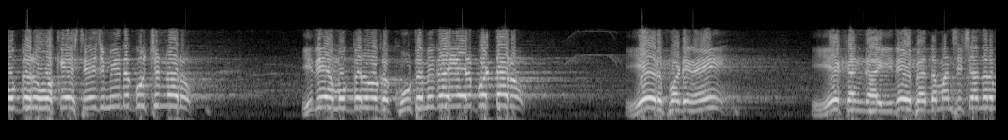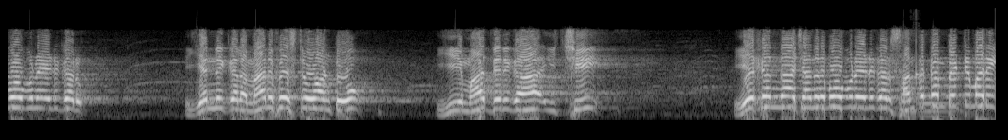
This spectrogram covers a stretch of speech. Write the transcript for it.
ముగ్గురు ఒకే స్టేజ్ మీద కూర్చున్నారు. ఇదే ముగ్గురు ఒక కూటమిగా ఏర్పడ్డారు. ఏర్పడిన ఏకంగా ఇదే పెద్ద మనిషి చంద్రబాబు నాయుడు గారు ఎన్నికల మేనిఫెస్టో అంటూ ఈ మాదిరిగా ఇచ్చి ఏకంగా చంద్రబాబు నాయుడు గారు సంతకం పెట్టి మరి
